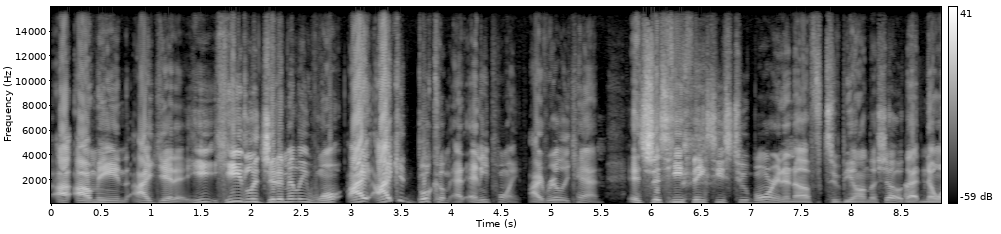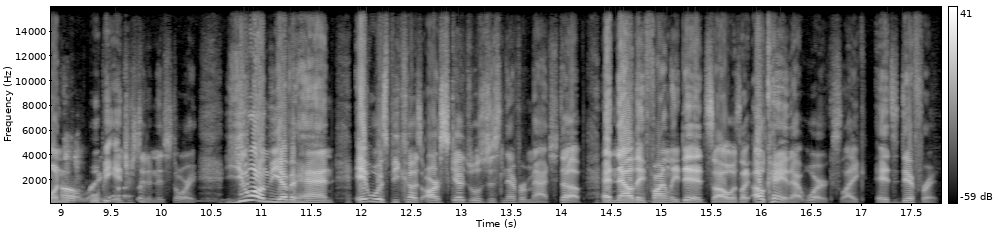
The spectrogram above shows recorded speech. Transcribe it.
I, I mean, I get it. He he legitimately won't. I I could book him at any point. I really can. It's just he thinks he's too boring enough to be on the show that no one Oh will be God. interested in his story. You, on the other hand, it was because our schedules just never matched up, and now they finally did. So I was like, okay, that works. Like it's different.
